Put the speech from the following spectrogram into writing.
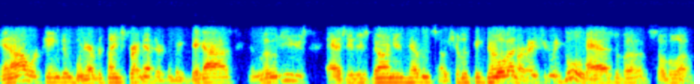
in our kingdom when everything's straightened out. There's going to be big eyes and little U's. As it is done in heaven, so shall it be done Well, that's basically bull. As above, so below.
